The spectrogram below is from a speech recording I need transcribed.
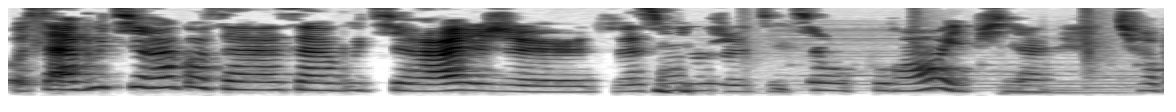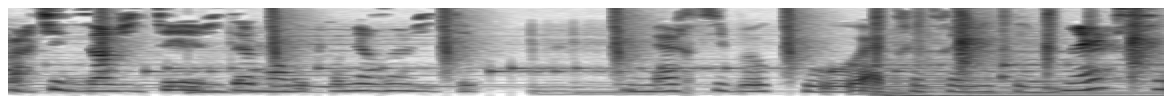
Oh, ça aboutira quand ça, ça aboutira. Je, de toute façon, je te tiens au courant. Et puis, tu feras partie des invités, évidemment, des premières invités. Merci beaucoup. À très très vite. Merci.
